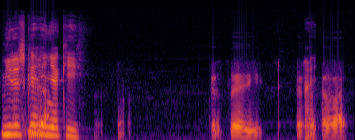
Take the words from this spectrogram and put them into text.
Mire eskerri naki? Erzei, bat.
